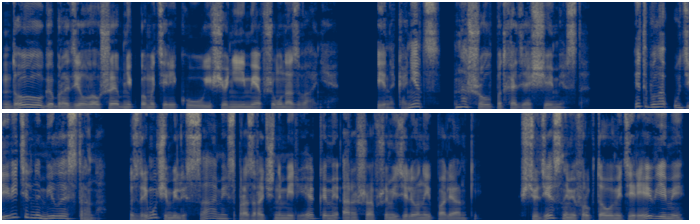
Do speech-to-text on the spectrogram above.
Долго бродил волшебник по материку, еще не имевшему названия, и, наконец, нашел подходящее место. Это была удивительно милая страна, с дремучими лесами, с прозрачными реками, орошавшими зеленые полянки, с чудесными фруктовыми деревьями.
